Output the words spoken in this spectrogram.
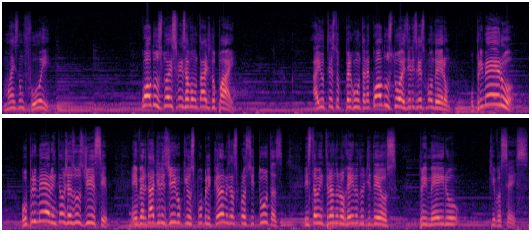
Mas não foi. Qual dos dois fez a vontade do pai? Aí o texto pergunta, né? Qual dos dois? Eles responderam: o primeiro, o primeiro, então Jesus disse: Em verdade lhes digo que os publicanos e as prostitutas estão entrando no reino de Deus primeiro que vocês.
